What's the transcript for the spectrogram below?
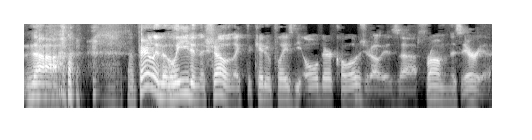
Nah. Apparently, the lead in the show, like the kid who plays the older Calogero, is uh, from this area.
